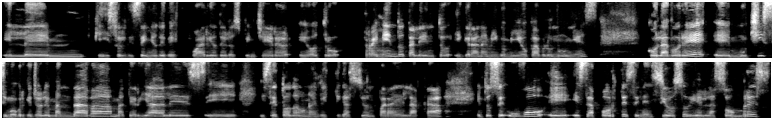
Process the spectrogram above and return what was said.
el em, que hizo el diseño de vestuario de los pincheras es otro tremendo talento y gran amigo mío, Pablo Núñez, colaboré eh, muchísimo porque yo le mandaba materiales, eh, hice toda una investigación para él acá. Entonces hubo eh, ese aporte silencioso y en las sombras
